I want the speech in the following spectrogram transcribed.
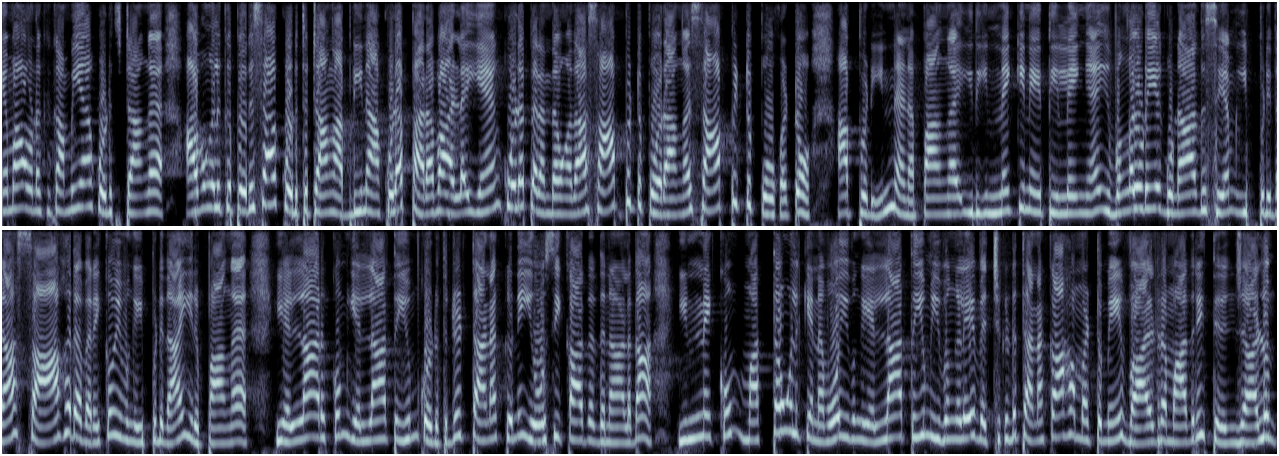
ஏமா உனக்கு கம்மியாக கொடுத்துட்டாங்க? அவங்களுக்கு பெருசா கொடுத்துட்டாங்க அப்படின்னா கூட பரவாயில்ல. ஏன் கூட பிறந்தவங்க தான் சாப்பிட்டு போறாங்க. சாப்பிட்டு போகட்டும் அப்படின்னு நினைப்பாங்க. இது இன்னைக்கு நேற்று இல்லைங்க. இவங்களுடைய குணாதிசயம் இப்படி தான் சாகிற வரைக்கும் இவங்க இப்படி தான் இருப்பாங்க. எல்லாருக்கும் எல்லாத்தையும் கொடுத்துட்டு தனக்குன்னு யோசிக்காததுனால தான் இன்னைக்கும் மற்றவங்களுக்கு என்னவோ இவங்க எல்லாத்தையும் இவங்களே வச்சுக்கிட்டு தனக்காக மட்டுமே வாழ்கிற மாதிரி தெரிஞ்சாலும்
